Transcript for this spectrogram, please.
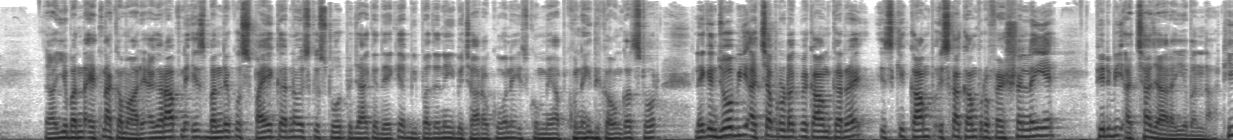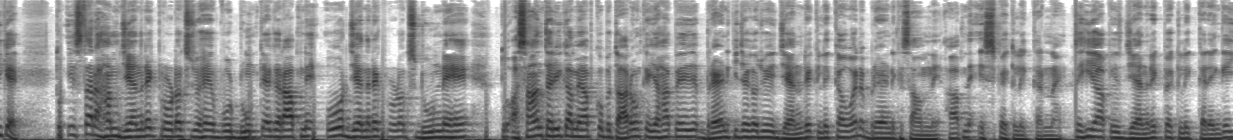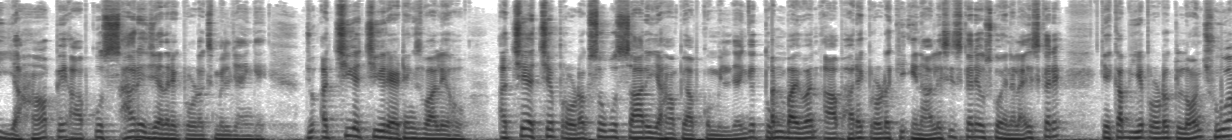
ये बंदा इतना कमा रहा है। अगर आपने इस बंदे को स्पाई करना हो इसके स्टोर पे जाके देखे, अभी पता नहीं बेचारा कौन है, इसको मैं आपको नहीं दिखाऊँगा स्टोर लेकिन जो भी अच्छा प्रोडक्ट पे काम कर रहा है, इसके काम, इसका काम प्रोफेशनल नहीं है, फिर भी अच्छा जा रहा है ये बंदा, ठीक है? तो इस तरह हम जेनरिक प्रोडक्ट्स जो है, वो ढूंढते हैं। अगर आपने और जेनरिक प्रोडक्ट्स ढूँढने हैं तो आसान तरीका मैं आपको बता रहा हूँ कि यहाँ पे ब्रांड की जगह जो ये जेनरिक लिखा हुआ है ना ब्रांड के सामने, आपने इस पर क्लिक करना है। सही, आप इस जेनरिक पर क्लिक करेंगे, यहाँ पर आपको सारे जेनरिक प्रोडक्ट्स मिल जाएँगे, जो अच्छी अच्छी रेटिंग्स वाले हो। अच्छे अच्छे प्रोडक्ट्स हो, वो सारे यहाँ पे आपको मिल जाएँगे। तो वन बाय वन आप हर एक प्रोडक्ट की एनालिसिस करें, उसको एनालाइज करें कि कब ये प्रोडक्ट लॉन्च हुआ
